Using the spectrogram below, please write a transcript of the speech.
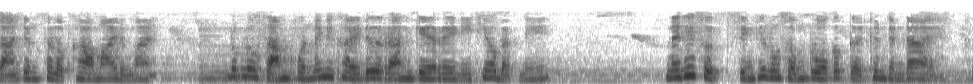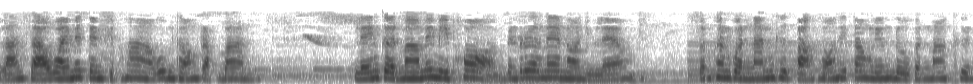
หลานจนสลบคาไม้หรือไม่ ลูกๆสามคนไม่มีใครดื้อรั้นเกเรหนีเที่ยวแบบนี้ ในที่สุดสิ่งที่ลุงสมกลัวก็เกิดขึ้นจนได้ หลานสาววัยไม่เต็มสิบห้าอุ้มท้องกลับบ้าน เลนเกิดมาไม่มีพ่อเป็นเรื่องแน่นอนอยู่แล้วสำคัญกว่านั้นคือปากท้องที่ต้องเลี้ยงดูกันมากขึ้น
